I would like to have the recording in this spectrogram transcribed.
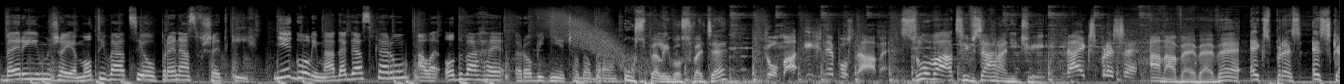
Verím, že je motiváciou pre nás všetkých. Nie kvôli Madagaskaru, ale odvahe robiť niečo dobré. Úspeli vo svete? Doma ich nepoznáme. Slováci v zahraničí. Na Exprese a na www.express.sk.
